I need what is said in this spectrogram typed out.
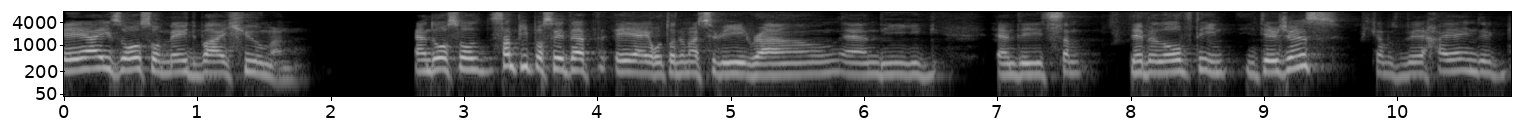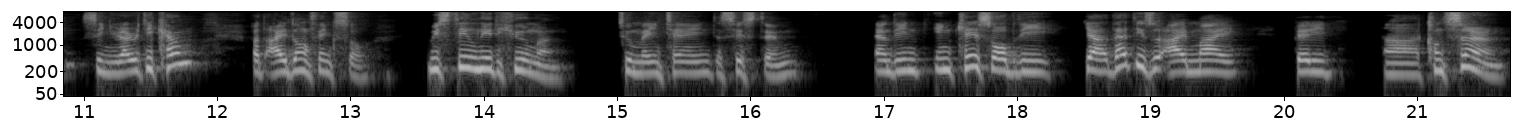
AI is also made by human. And also, some people say that AI autonomously run and the and the some developed in, intelligence becomes very higher in the singularity come, but I don't think so. We still need human to maintain the system. And in, in case of the yeah, that is I my very uh, concern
